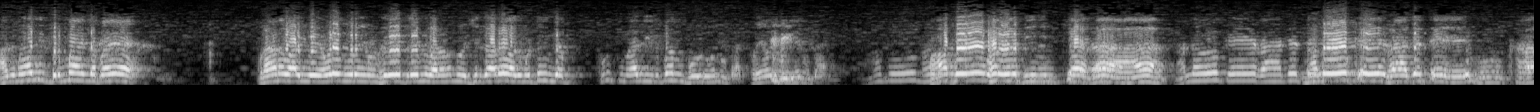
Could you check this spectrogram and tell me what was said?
அது மாதிரி பிரம்மா இந்த பய பிராணவாயுவை எவ்வளவு தூரம் இவன் ஹிரதயத்திலிருந்து வரணும்னு வச்சிருக்காரோ அது மட்டும் இந்த துருச்சி மாதிரி இருப்பான் விட்டார் பிரயோஜனம் விட்டார் பாபோ பவதி நித்யதா. நலோகே ராஜதே. நலோகே ராஜதே பிரசம்சையா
